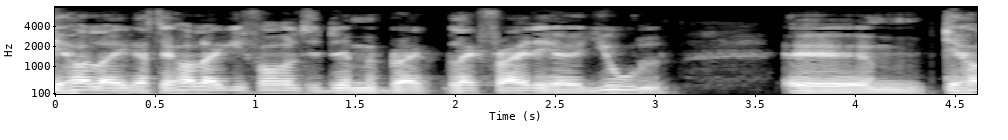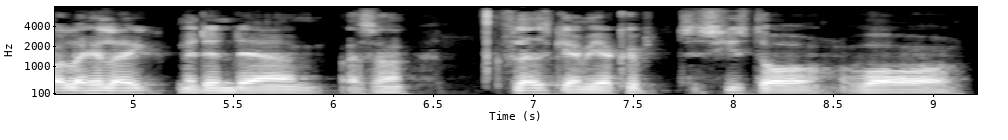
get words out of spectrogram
det holder ikke. Altså, det holder ikke i forhold til det med Black Friday og jul. Øh, det holder heller ikke med den der altså, fladskærm, jeg købte sidste år, hvor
